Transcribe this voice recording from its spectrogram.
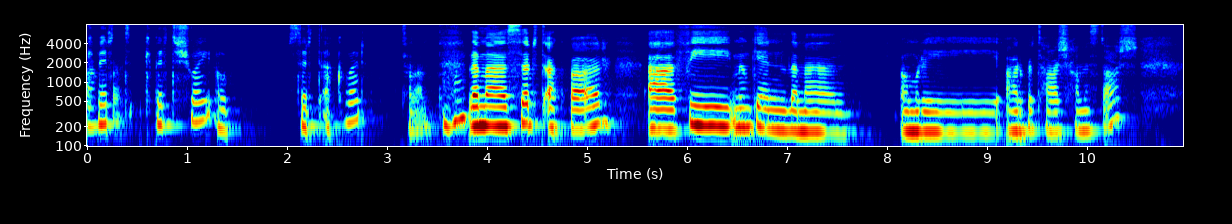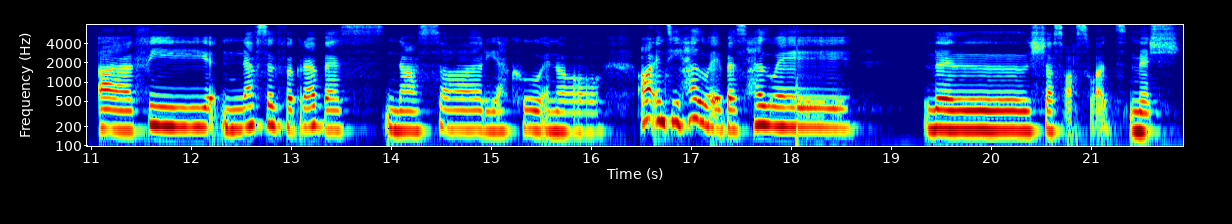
أكبر. كبرت كبرت شوي أو صرت أكبر؟ تمام. لما صرت أكبر آه في ممكن لما عمري 14 15 آه في نفس الفكرة بس ناس صار يحكوا إنه آه أنتي حلوة بس حلوة للشخص أسود مش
